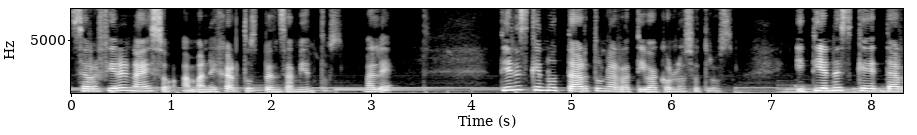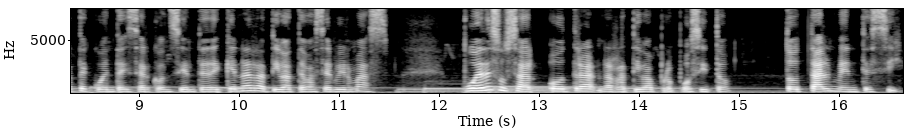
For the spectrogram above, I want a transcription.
se refieren a eso, a manejar tus pensamientos, ¿vale? Tienes que notar tu narrativa con los otros y tienes que darte cuenta y ser consciente de qué narrativa te va a servir más. ¿Puedes usar otra narrativa a propósito? Totalmente sí.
